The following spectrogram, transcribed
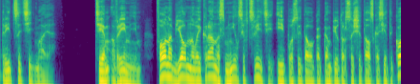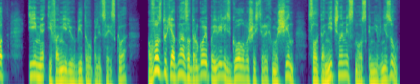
37. Тем временем фон объемного экрана сменился в цвете, и после того, как компьютер сосчитал с кассеты код, имя и фамилию убитого полицейского, в воздухе одна за другой появились головы шестерых мужчин с лаконичными сносками внизу,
